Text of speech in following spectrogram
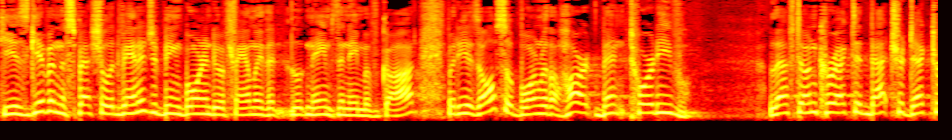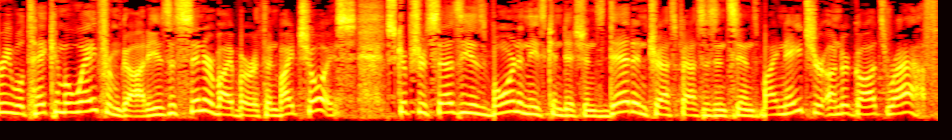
He is given the special advantage of being born into a family that names the name of God, but he is also born with a heart bent toward evil. Left uncorrected, that trajectory will take him away from God. He is a sinner by birth and by choice. Scripture says he is born in these conditions, dead in trespasses and sins, by nature under God's wrath.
